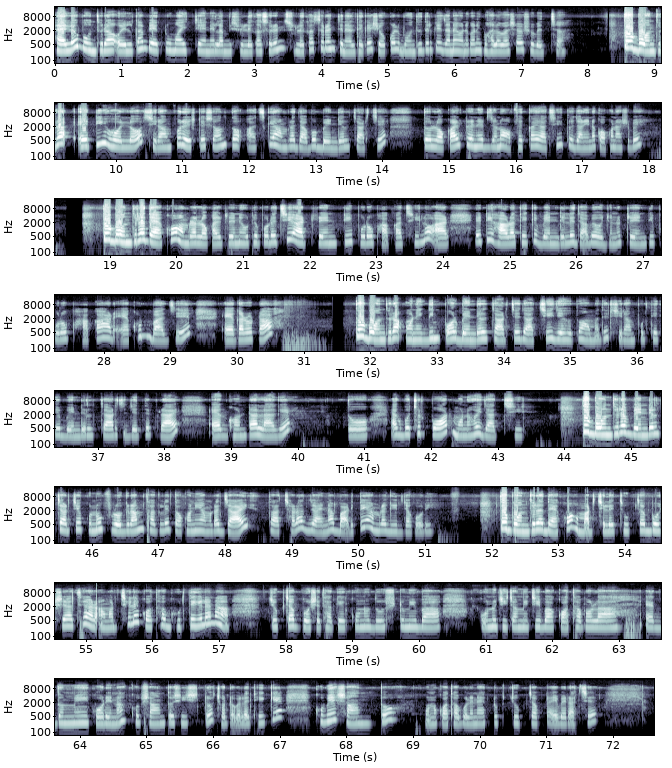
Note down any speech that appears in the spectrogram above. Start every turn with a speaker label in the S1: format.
S1: Hello বন্ধুরা, welcome back to my channel. আমি Sulekha Soren. Sulekha Soren channel থেকে সকল বন্ধুদেরকে জানাই অনেক অনেক ভালোবাসা ও শুভেচ্ছা। তো বন্ধুরা, এটি হলো শ্রীরামপুর স্টেশন। তো আজকে আমরা যাব বেন্ডেল চার্চে। তো লোকাল ট্রেনের জন্য অপেক্ষায় আছি। তো জানি না কখন আসবে। তো বন্ধুরা দেখো, আমরা লোকাল ট্রেনে উঠে পড়েছি আর ট্রেনটি পুরো ফাঁকা ছিল আর এটি হাওড়া থেকে ব্যান্ডেলে যাবে, ওই জন্য ট্রেনটি পুরো ফাঁকা। আর এখন বাজে এগারোটা। তো বন্ধুরা অনেক দিন পর ব্যান্ডেল চার্চে যাচ্ছি, যেহেতু আমাদের শ্রীরামপুর থেকে ব্যান্ডেল চার্চ যেতে প্রায় এক ঘণ্টা লাগে। তো এক বছর পর মনে হয় যাচ্ছি। তো বন্ধুরা, ব্যান্ডেল চার্চে কোনো প্রোগ্রাম থাকলে তখনই আমরা যাই। তাছাড়া যাই না বাড়িতেই আমরা গির্জা করি। তো বন্ধুরা দেখো, আমার ছেলে চুপচাপ বসে আছে আর আমার ছেলে কোথাও ঘুরতে গেলে না চুপচাপ বসে থাকে। কোনো দুষ্টুমি বা কোনো চিচামিচি বা কথা বলা একদমই করে না। খুব শান্ত শিষ্ট ছোটোবেলা থেকে খুবই শান্ত, কোনো কথা বলে না, একটু চুপচাপ টাইপের আছে।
